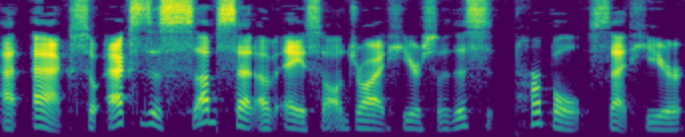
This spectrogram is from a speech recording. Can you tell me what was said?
at X. So X is a subset of A, so I'll draw it here. So this purple set here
